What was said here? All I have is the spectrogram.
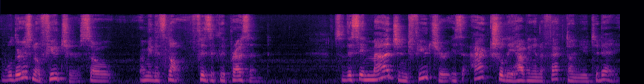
Well, there is no future, so I mean, it's not physically present. So this imagined future is actually having an effect on you today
